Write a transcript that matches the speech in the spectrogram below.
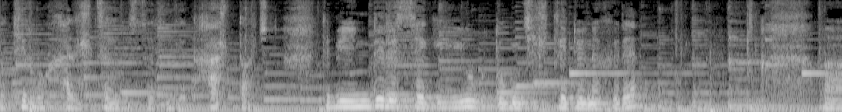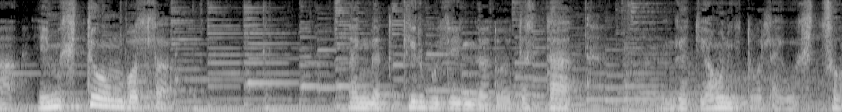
одоо тэр бүх харилцаа ерөөсөө ингээд хаалттай болчихд. Тэгээ би энэ дээрээс яг юу дүгнж хэлгээд байна гэхээр а эмэгтэй хүн бол ингээд гэр бүлийг ингээд удирдаад ингээд явна гэдэг бол айгүй хэцүү.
